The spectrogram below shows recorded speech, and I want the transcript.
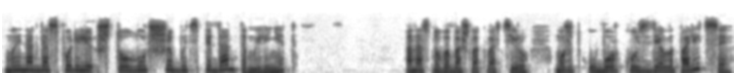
Мы иногда спорили, что лучше быть педантом или нет. Она снова обошла квартиру. Может, уборку сделала полиция?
